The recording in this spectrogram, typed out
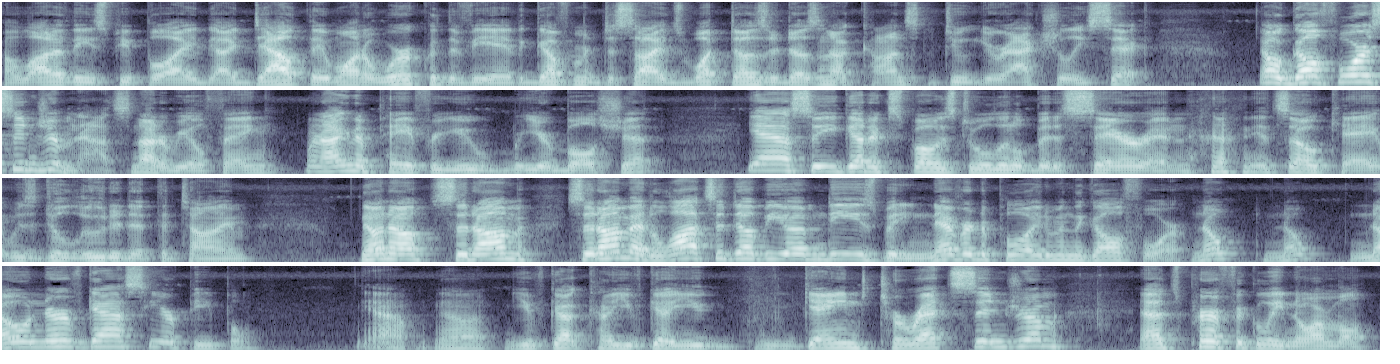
A lot of these people, I, I doubt they want to work with the VA. The government decides what does or does not constitute you're actually sick. Oh, Gulf War syndrome? Nah, it's not a real thing. We're not going to pay for you your bullshit. Yeah, so you got exposed to a little bit of sarin. it's okay. It was diluted at the time. No, no. Saddam Saddam had lots of WMDs, but he never deployed them in the Gulf War. Nope, nope. No nerve gas here, people. Yeah, yeah. You've got you've got you gained Tourette's syndrome. That's perfectly normal.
